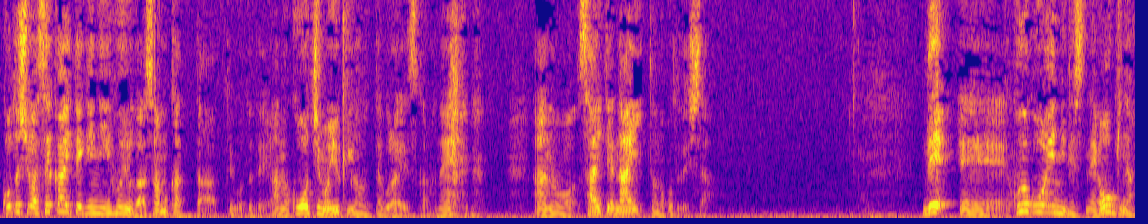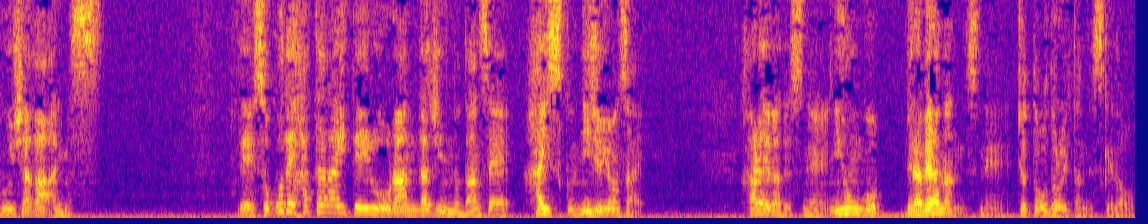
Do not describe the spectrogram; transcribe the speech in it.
今年は世界的に冬が寒かったということで、あの、高知も雪が降ったぐらいですからね。あの、咲いてないとのことでした。で、えーこの公園にですね、大きな風車があります。で、そこで働いているオランダ人の男性、ハイス君24歳。彼がですね、日本語ベラベラなんですね。ちょっと驚いたんですけど、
